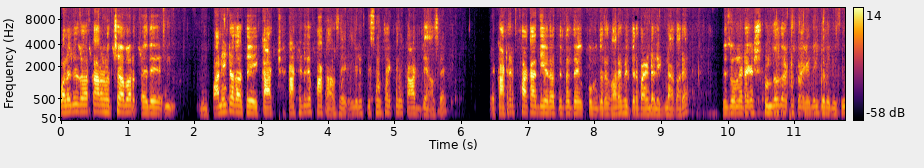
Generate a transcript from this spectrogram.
পলি দিয়ে দেওয়ার কারণ হচ্ছে আবার পানিটা যাতে এই কাঠ, কাঠের যে ফাঁকা আছে যে পিছন সাইড থেকে কাঠ দেওয়া আছে কাঠের ফাঁকা দিয়ে যাতে তাতে কবুতরের ঘরের ভিতরে পানিটা লিক না করে। এই জন্য এটাকে সুন্দর একটা প্যাকেজিং করে দিছি,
